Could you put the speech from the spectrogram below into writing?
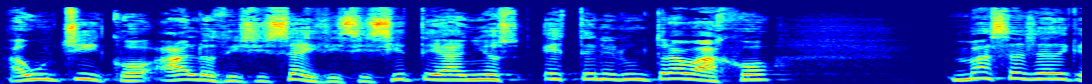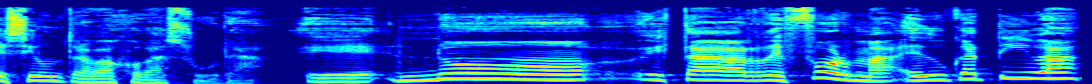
a un chico a los 16, 17 años es tener un trabajo, más allá de que sea un trabajo basura. Eh, no, esta reforma educativa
